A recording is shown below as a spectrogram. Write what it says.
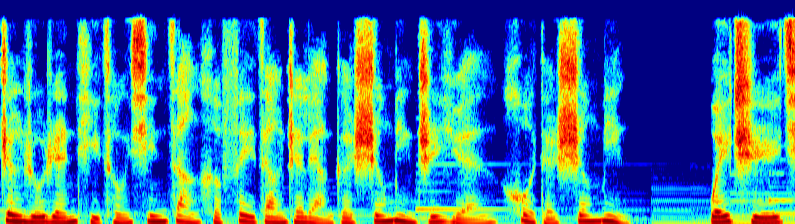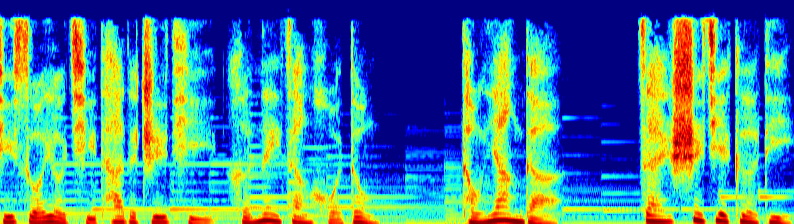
正如人体从心脏和肺脏这两个生命之源获得生命，维持其所有其他的肢体和内脏活动，同样的，在世界各地，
